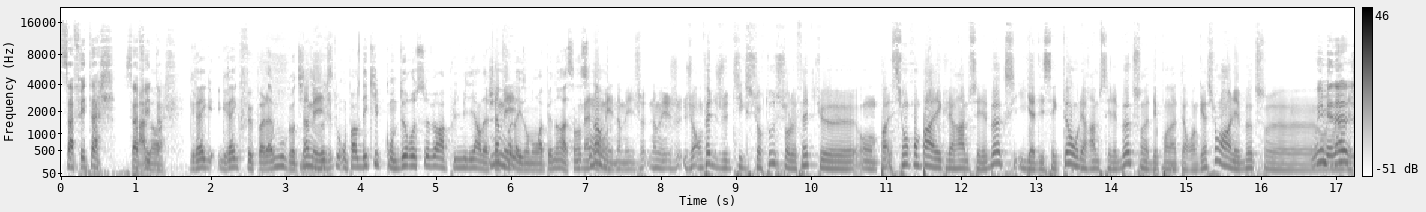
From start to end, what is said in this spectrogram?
ça fait tâche. Ça Ah fait non. tâche. Greg, Greg fait pas la moue quand il Non, dit mais je-. On parle d'équipes qui ont deux receveurs à plus de milliards à chaque Non, mais- fois. Là, ils en ont à peine un à 500. Bah non, mais, non, mais, je, non, mais je, je- en fait, je tique surtout sur le fait que on, si on compare avec les Rams et les Bucks, il y a des secteurs où les Rams et les Bucks, on a des points d'interrogation. Hein. Les Bucks. euh, Oui, mais on là- là, je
